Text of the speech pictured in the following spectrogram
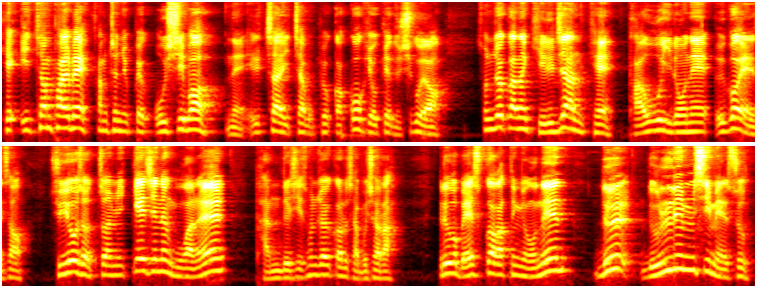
이렇게 2,800, 3,650원. 네, 1차, 2차 목표가 꼭 기억해 두시고요. 손절가는 길지 않게 다우 이론에 의거해서 주요 저점이 깨지는 구간을 반드시 손절가로 잡으셔라. 그리고 매수가 같은 경우는 늘 눌림시 매수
